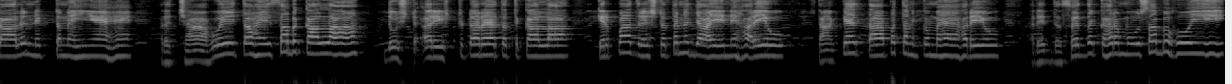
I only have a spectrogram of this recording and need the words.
ਕਾਲ ਨਿਕਟ ਨਹੀਂ ਹੈ ਰੱਛਾ ਹੋਏ ਤਾਹੇ ਸਭ ਕਾਲਾ, ਦੁਸ਼ਟ ਅਰਿਸ਼ਟ ਟਰੈ ਤਤਕਾਲਾ। ਕਿਰਪਾ ਦ੍ਰਿਸ਼ਟ ਤਨ ਜਾਏ ਨਿਹਰਿਓ, ਤਾਂ ਕੈ ਤਾਪ ਤਨਕ ਮਹਿ ਹਰਿਓ। ਰਿੱਧ ਸਿੱਧ ਕਰਮੋ ਸਭ ਹੋਈ,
